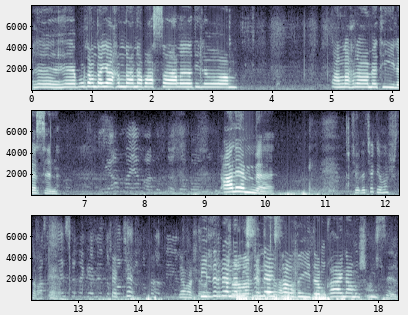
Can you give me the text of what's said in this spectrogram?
He, he, buradan da yakınlarına başsağlığı diliyorum. Allah rahmet eylesin. Alem mi? Şöyle çek hemen şu taraftan. Çek çek. Yavaş yavaş. Bildir ben de misin taraftan. saldıydım. Kaynamış mısın?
